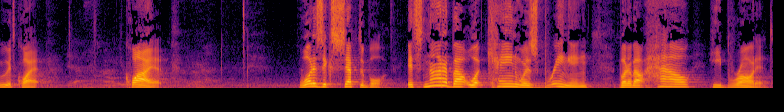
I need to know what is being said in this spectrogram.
Ooh, it's quiet. Quiet. What is acceptable? It's not about what Cain was bringing, but about how he brought it.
